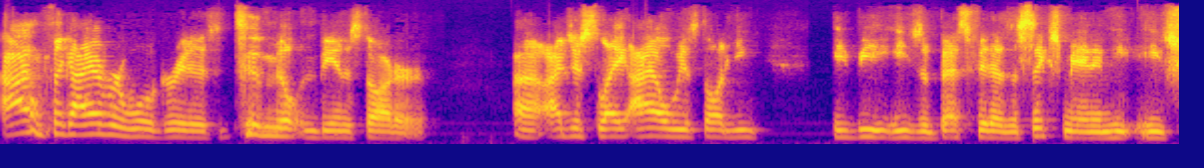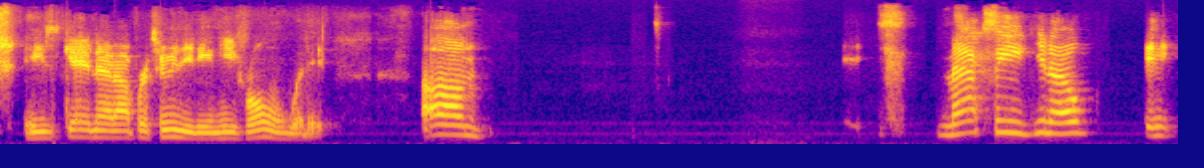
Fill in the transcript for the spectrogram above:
I don't think I ever will agree to, to Milton being a starter. Uh, I just like I always thought he he'd be he's the best fit as a six man, and he, he's he's getting that opportunity and he's rolling with it. Um, Maxey, you know, it,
